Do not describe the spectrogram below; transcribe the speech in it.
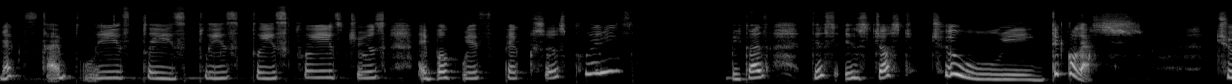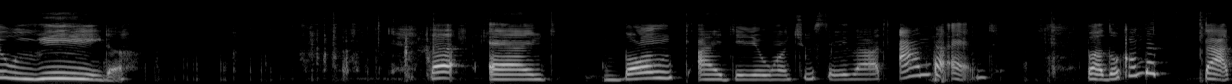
Next time, please, please, please, please, please choose a book with pictures, please. Because this is just too ridiculous to read. The and bonk, I didn't want to say that, and the end. But look on the back.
